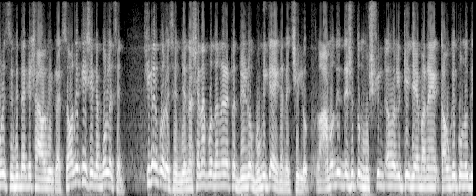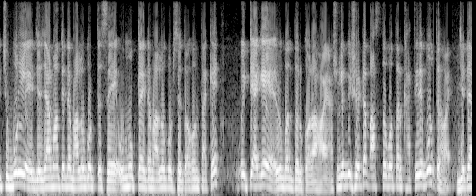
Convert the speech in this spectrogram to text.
পরিস্থিতিটাকে স্বাভাবিক রাখছে। অনেকেই সেটা বলেছেন। স্বীকার করেছেন যে, না সেনা প্রধানের একটা দৃঢ় ভূমিকা এখানে ছিল। তো আমাদের দেশে তো মুশকিলটা হলো কি যে মানে কাউকে কোনো কিছু বললে যে, জামাত এটা ভালো করতেছে, উমুকটা এটা ভালো করছে, তখন তাকে ওই ট্যাগে রূপান্তর করা হয়। আসলে বিষয়টা বাস্তবতার খাতিরে বলতে হয়। যেটা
